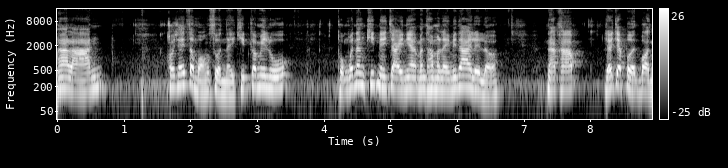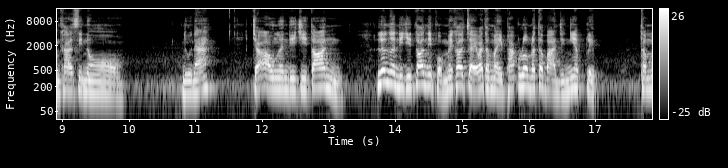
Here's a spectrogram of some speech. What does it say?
15 ล้าน เขาใช้สมองส่วนไหนคิดก็ไม่รู้ ผมก็นั่งคิดในใจเนี่ยมันทำอะไรไม่ได้เลยเหรอนะครับ แล้วจะเปิดบ่อนคาสิโน ดูนะ จะเอาเงินดิจิตอล เรื่องเงินดิจิตอลนี่ผมไม่เข้าใจว่าทำไมพักร่วมรัฐบาลจึงเงียบกริบทำไม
